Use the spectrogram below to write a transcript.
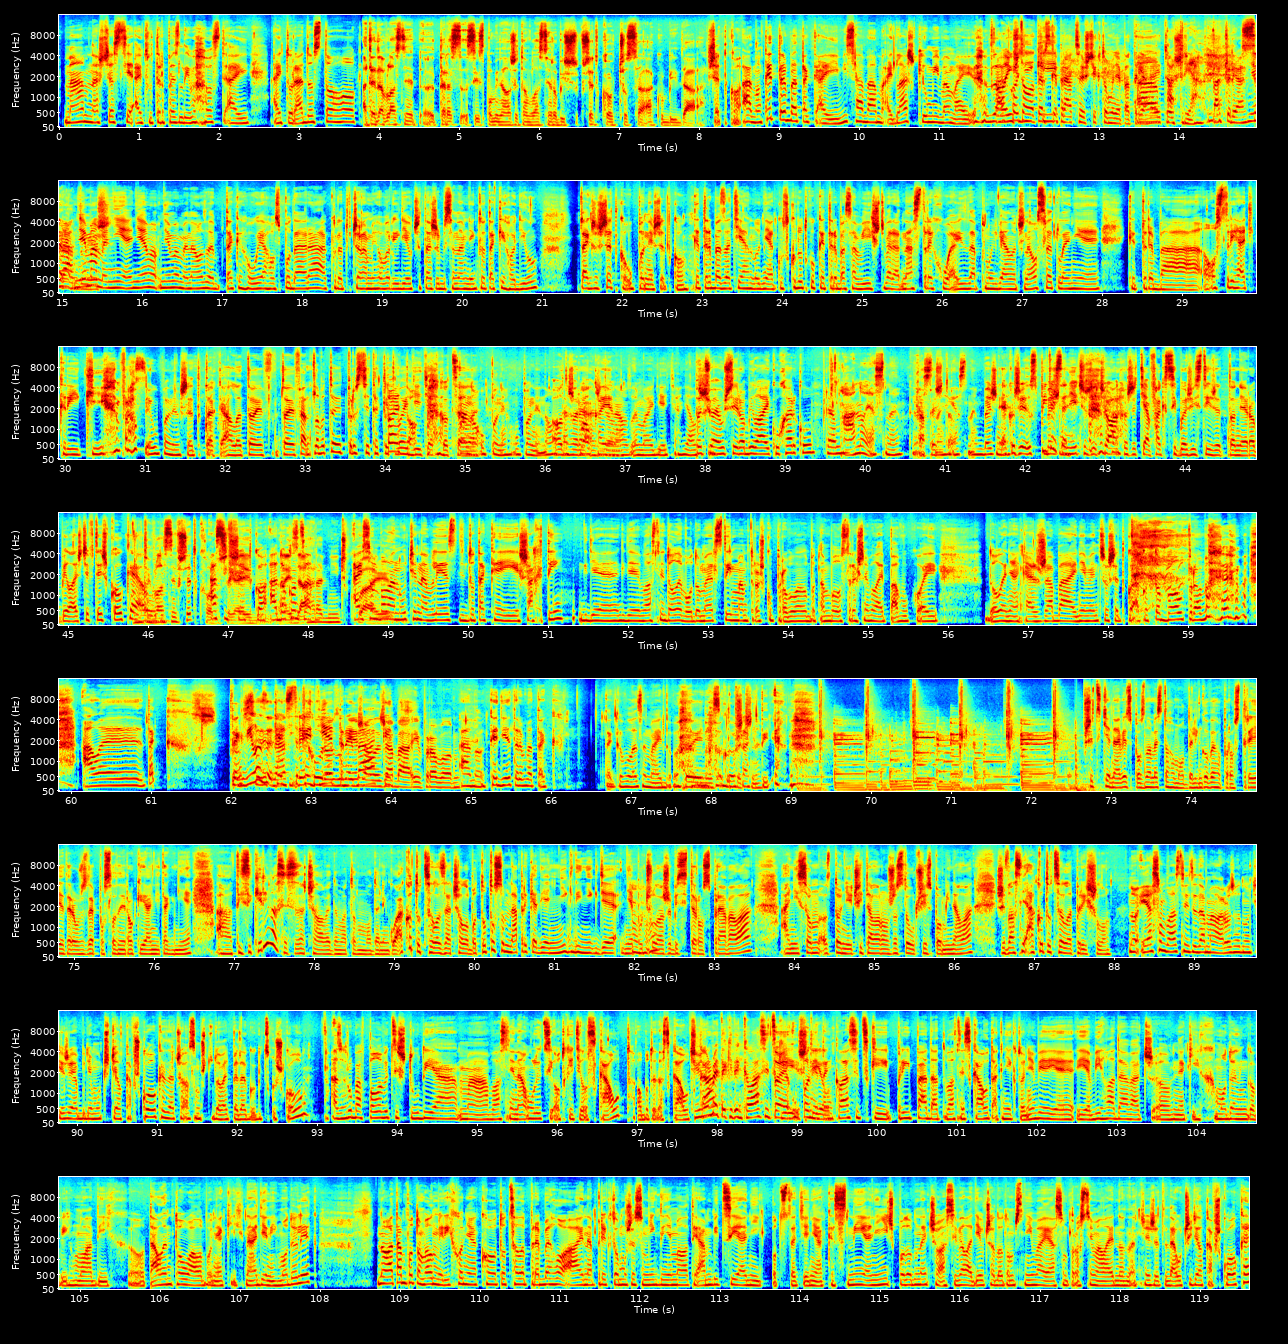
mám našťastie aj tú trpezlivosť, aj, aj tú radosť toho. A teda vlastne, e, teraz si spomínal, že tam vlastne robíš všetko, čo sa akoby dá. Všetko. Áno, keď treba, tak aj vysávam, aj dlášky umývam, aj záchodíky. Ale inštalatérske práce ešte k tomu nepatria, hej? To patria, patria. Nemá, nemáme, nie, nemá, nemáme naozaj takého uja hospodára. Akurát včera mi hovorili dievčatá, že by sa nám niekto taký hodil. Takže všetko, úplne všetko. Keď treba zatiahnuť nejakú skrutku, keď treba sa vyštverať na strechu a ísť zapnúť vianočné osvetlenie, keď treba ostrihať kríky, proste úplne všetko. Tak ale to je, to je fan, lebo to je proste také to tvoje je to. dieťatko celé. Áno, úplne, úplne. No. Od Tá škôlka je naozaj moje dieťa. Ďalšie. Počúvaj, už si robila aj kuchárku? Tam? Áno, jasné. Chápeš jasné, to? jasné, bežne. Akože spýtaj sa niečo, že čo, akože ťa fakt si budeš istý, že to nerobila ešte v tej škôlke? No, to je vlastne všetko. Asi však všetko. Aj, a dokonca aj aj som aj... bola nútená vliesť do takej šachty, kde, kde je vlastne dole vodomer. S tým mám trošku problém, lebo tam bolo strašne veľa aj pavúkov, aj dole nejaká žaba, aj neviem čo všetko, ako to bol problém. Ale tak... Tak vyleze na strechu, keď je rozumieš, treba, ale keď- žaba je problém. Áno, keď je treba, tak, tak vlezem aj do, To je do, do šachty. Všetci ťa najviac poznáme z toho modelingového prostredia, teda už za posledné roky ani tak nie. A ty si kedy vlastne sa začala vedomať tomu modelingu? Ako to celé začalo? Lebo toto som napríklad ja nikdy nikde nepočula, uh-huh. že by si to rozprávala. Ani som to nečítala, možno si to určite spomínala. Že vlastne ako to celé prišlo? No ja som vlastne teda mala rozhodnutie, že ja budem učiteľka v škôlke, začala som študovať pedagogickú školu a zhruba v polovici štúdia ma vlastne na ulici odchytil scout, alebo teda scoutka. Čiže taký ten klasický To je úplne štýl. ten klasický prípad a vlastne scout, ak niekto nevie, je, je vyhľadávač e, nejakých modelingových mladých e, talentov alebo nejakých nádejných modeliek. No a tam potom veľmi rýchlo nejako to celé prebehlo a aj napriek tomu, že som nikdy nemala tie ambície, ani v podstate nejaké sny, ani nič podobné, čo asi veľa dievčat o tom sníva, ja som proste mala jednoznačne, že teda učiteľka v škôlke.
